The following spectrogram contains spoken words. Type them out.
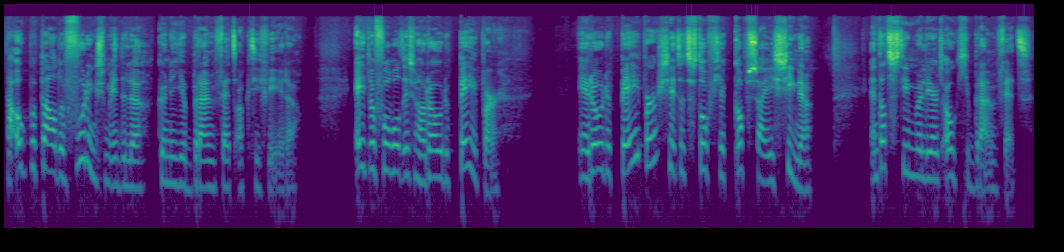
Nou, ook bepaalde voedingsmiddelen kunnen je bruin vet activeren. Eet bijvoorbeeld eens een rode peper. In rode peper zit het stofje capsaicine. En dat stimuleert ook je bruin vet.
